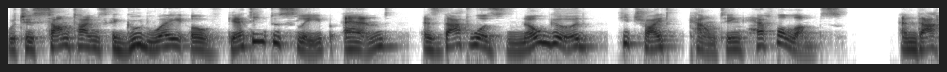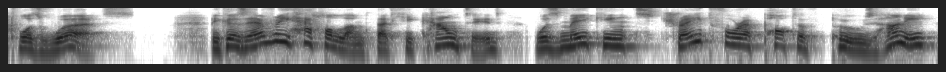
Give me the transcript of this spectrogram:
which is sometimes a good way of getting to sleep, and as that was no good, he tried counting heffalumps. And that was worse. Because every heffalump that he counted was making straight for a pot of Pooh's honey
